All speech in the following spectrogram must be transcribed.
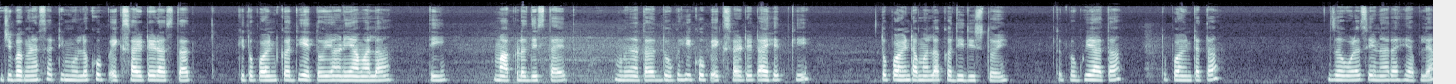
जी बघण्यासाठी मुलं खूप एक्सायटेड असतात की तो पॉईंट कधी येतो आहे आणि आम्हाला ती माकडं दिसत आहेत म्हणून आता दोघंही खूप एक्सायटेड आहेत की तो पॉईंट आम्हाला कधी दिसतो आहे तर बघूया आता. तो पॉईंट आता जवळच येणार आहे आपल्या.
